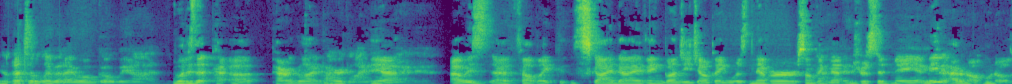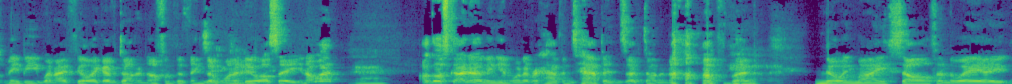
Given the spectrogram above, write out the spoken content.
you know, that's a limit I won't go beyond. What is that? Pa- uh, paragliding. Paragliding. Yeah. yeah, yeah. I always uh, felt like skydiving, bungee jumping was never something that interested me. And maybe I don't know. Who knows? Maybe when I feel like I've done enough of the things I want to do, I'll say, you know what? Uh, I'll go skydiving, and whatever happens, happens. I've done enough. but yeah. knowing myself and the way I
